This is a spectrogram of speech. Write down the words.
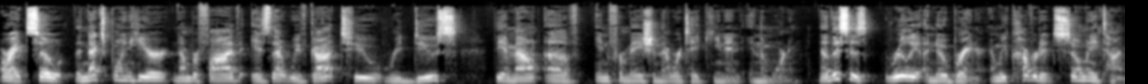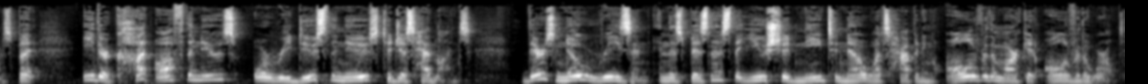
All right, so the next point here, number five, is that we've got to reduce the amount of information that we're taking in in the morning. Now, this is really a no brainer, and we've covered it so many times, but either cut off the news or reduce the news to just headlines. There's no reason in this business that you should need to know what's happening all over the market, all over the world.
